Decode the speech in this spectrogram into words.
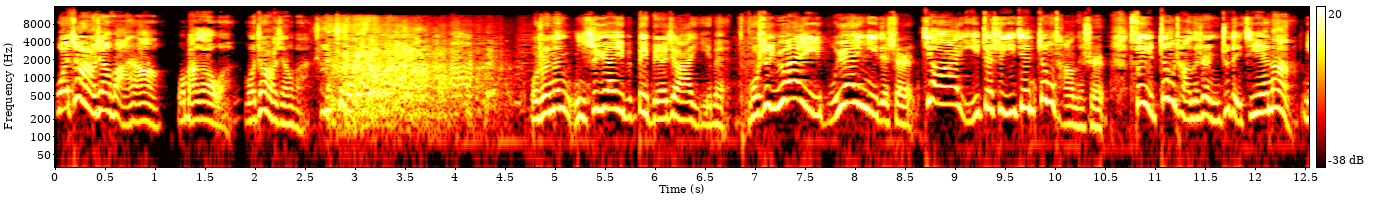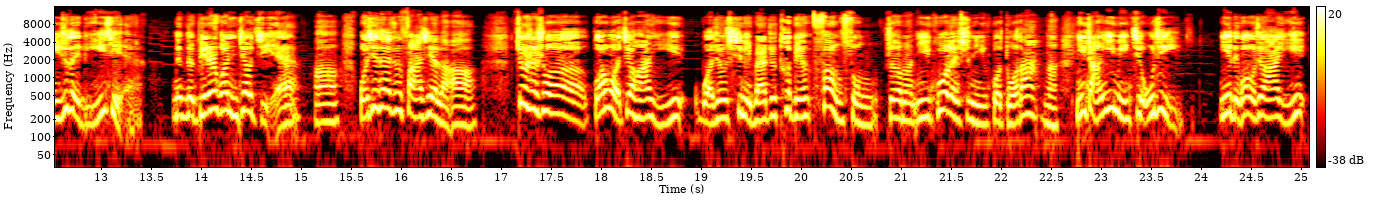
我正好相反啊，我妈告诉我，我正好相反。我说那你是愿意被别人叫阿姨呗？不是愿意不愿意的事儿，叫阿姨这是一件正常的事儿，所以正常的事儿你就得接纳，你就得理解。那那别人管你叫姐啊，我现在就发现了啊，就是说管我叫阿姨，我就心里边就特别放松，知道吗？你过来是你我多大呢？你长一米九几，你也得管我叫阿姨。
